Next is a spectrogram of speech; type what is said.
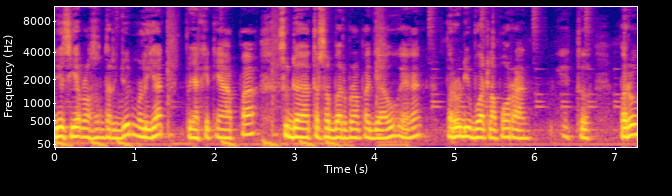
dia siap langsung terjun melihat penyakitnya apa sudah tersebar berapa jauh ya kan? Baru dibuat laporan itu baru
